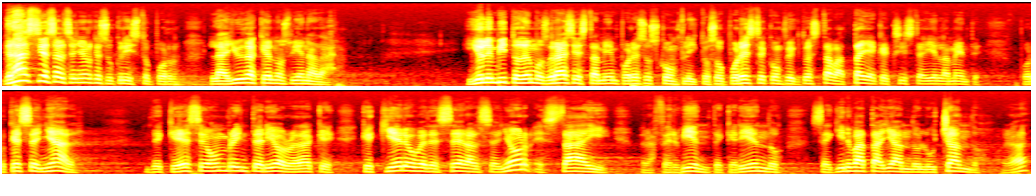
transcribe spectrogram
Gracias al Señor Jesucristo por la ayuda que Él nos viene a dar. Y yo le invito, demos gracias también por esos conflictos o por este conflicto, esta batalla que existe ahí en la mente, porque es señal de que ese hombre interior, ¿verdad? Que, que quiere obedecer al Señor, está ahí, ¿verdad? ferviente, queriendo seguir batallando, luchando, ¿verdad?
